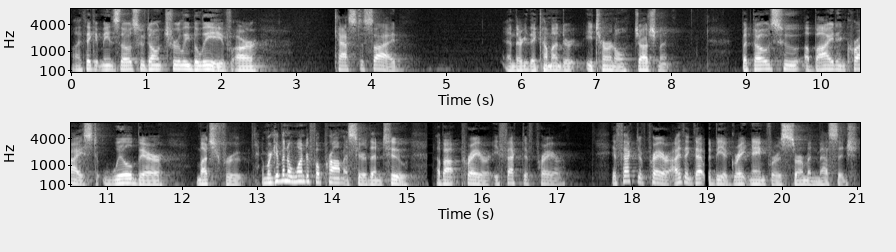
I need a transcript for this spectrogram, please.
Well, I think it means those who don't truly believe are cast aside and they come under eternal judgment. But those who abide in Christ will bear much fruit. And we're given a wonderful promise here, then, too, about prayer, effective prayer. Effective prayer, I think that would be a great name for a sermon message.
